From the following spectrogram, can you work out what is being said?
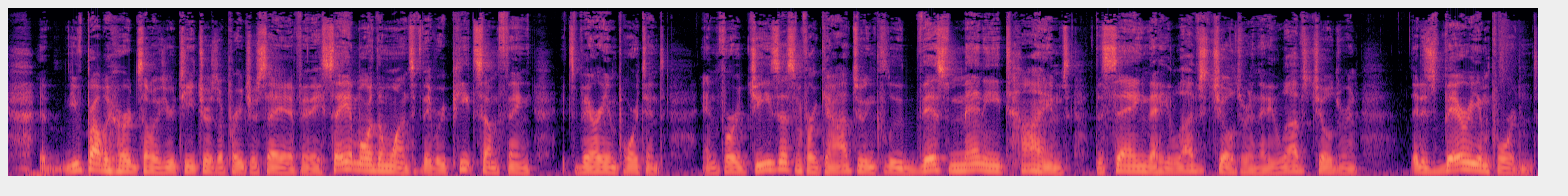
you've probably heard some of your teachers or preachers say. If they say it more than once, if they repeat something, it's very important. And for Jesus and for God to include this many times the saying that he loves children, that he loves children, it is very important.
